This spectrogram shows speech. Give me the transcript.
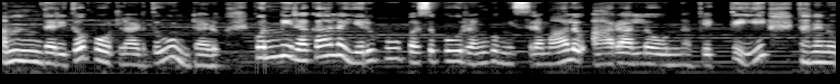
అందరితో పోట్లాడుతూ ఉంటాడు. కొన్ని రకాల ఎరుపు పసుపు రంగు మిశ్రమాలు ఆరాల్లో ఉన్న వ్యక్తి తనను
